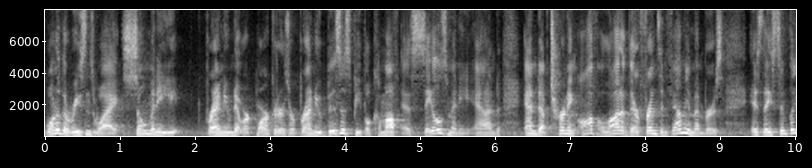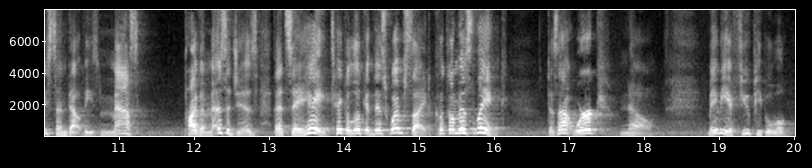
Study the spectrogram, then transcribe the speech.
One of the reasons why so many brand new network marketers or brand new business people come off as salesmen and end up turning off a lot of their friends and family members is they simply send out these mass private messages that say, hey, take a look at this website, click on this link. Does that work? No. Maybe a few people will,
